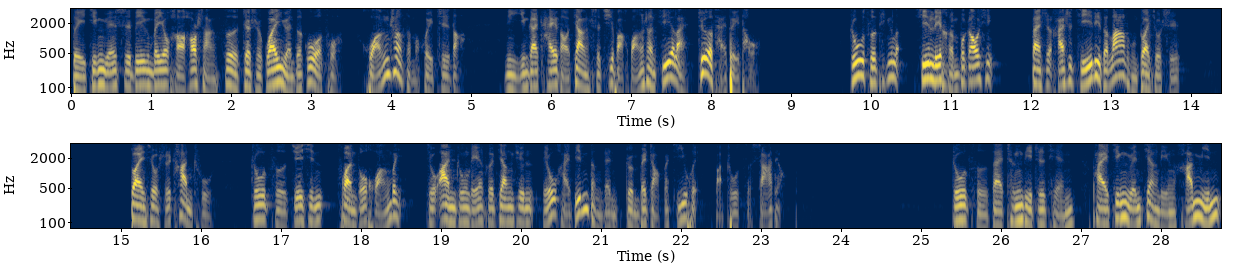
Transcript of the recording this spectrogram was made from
对泾原士兵没有好好赏赐，这是官员的过错。皇上怎么会知道？你应该开导将士去把皇上接来，这才对头。”朱慈听了，心里很不高兴，但是还是极力的拉拢段秀实。段秀实看出朱慈决心篡夺皇位，就暗中联合将军刘海滨等人，准备找个机会把朱慈杀掉。朱此在称帝之前，派泾原将领韩民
